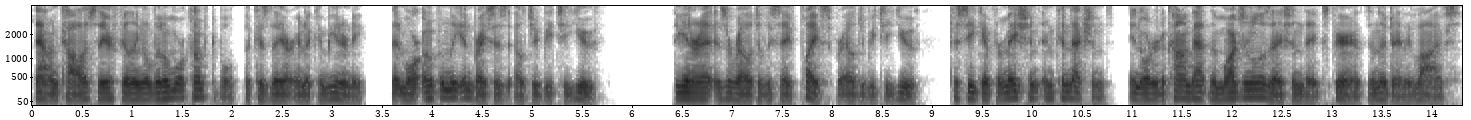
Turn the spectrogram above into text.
Now in college, they are feeling a little more comfortable because they are in a community that more openly embraces LGBT youth. The internet is a relatively safe place for LGBT youth to seek information and connections in order to combat the marginalization they experience in their daily lives.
